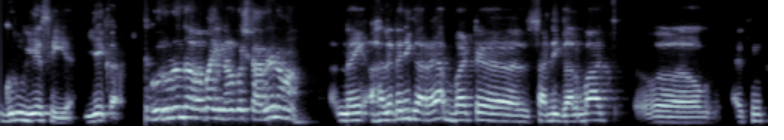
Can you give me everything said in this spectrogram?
गुरु ये सही है ये कर ਗੁਰੂ ਰੰਧਾਵਾ ਭਾਈ ਨਾਲ ਕੁਝ ਕਰ ਰਹੇ ਨਾ ਨਹੀਂ ਹਲੇ ਤਾਂ ਨਹੀਂ ਕਰ ਰਿਹਾ ਬਟ ਸਾਡੀ ਗੱਲਬਾਤ ਆਈ ਥਿੰਕ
